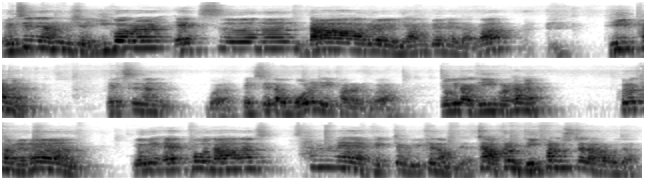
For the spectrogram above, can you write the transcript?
x에 대한 항등식이야. 이거를 x는 나를 양변에다가 대입하면 x는 뭐야? x에다가 뭐를 대입하라는 거야? 여기다가 대입을 하면 그렇다면은 여기 f 나는 3의 100제곱 이렇게 나온대요. 자, 그럼 대입하는 숫자를 알아보자.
